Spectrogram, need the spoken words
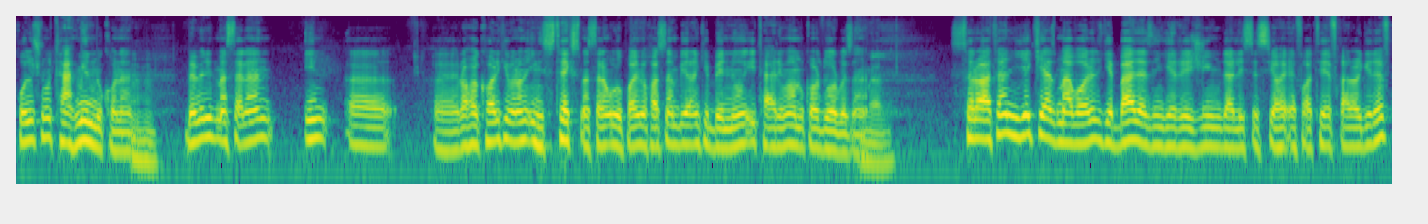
خودشون رو تحمیل می‌کنن. ببینید مثلا این راه کاری که به نام اینستکس مثلا اروپایی می‌خواستن بیارن که به نوعی تحریم آمریکا رو دور بزنن بله. صراحتا یکی از مواردی که بعد از اینکه رژیم در لیست سیاه افاتف قرار گرفت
